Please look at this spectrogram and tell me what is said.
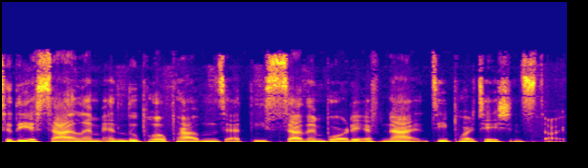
to the asylum and loophole problems at the southern border. If not, deportation start.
